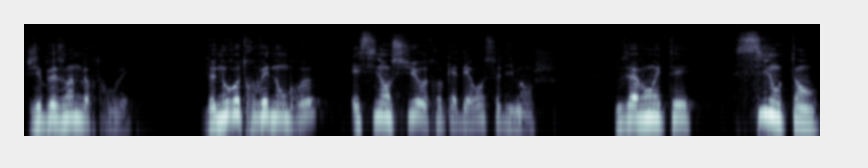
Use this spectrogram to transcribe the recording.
J'ai besoin de me retrouver, de nous retrouver nombreux et silencieux au Trocadéro ce dimanche. Nous avons été si longtemps,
